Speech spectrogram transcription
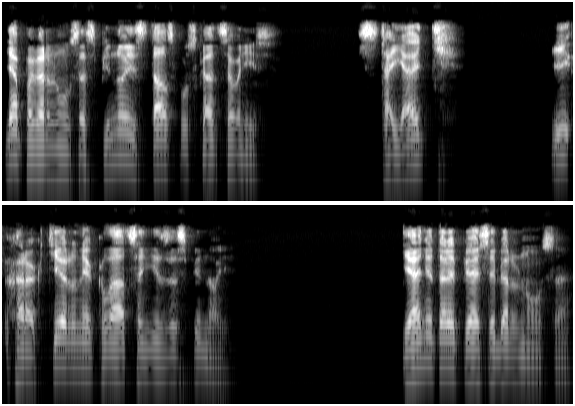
Я повернулся спиной и стал спускаться вниз. Стоять! И характерное клацанье за спиной. Я, не торопясь, обернулся.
